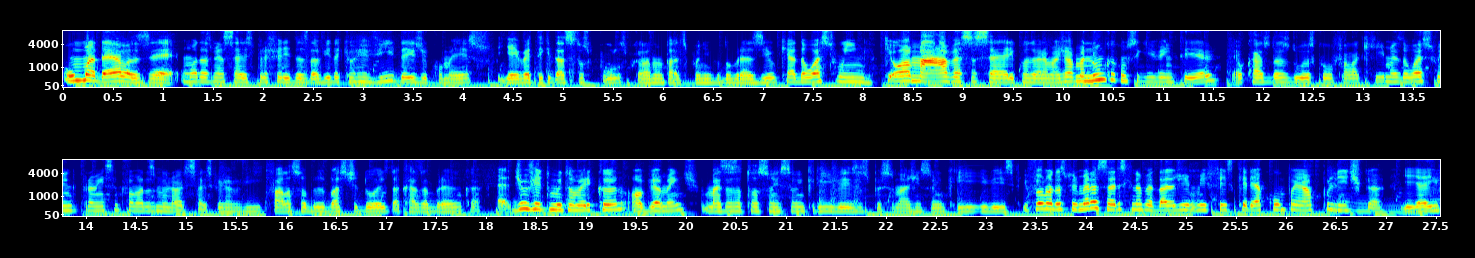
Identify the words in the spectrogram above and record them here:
Uma delas é uma das minhas séries preferidas da vida, que eu revi desde o começo. E aí vai ter que dar seus pulos, porque ela não tá disponível no Brasil, que é a The West Wing. Que eu amava essa série quando eu era mais jovem, mas nunca consegui ver inteira. É o caso das duas que eu vou falar aqui, mas The West Wing pra mim sempre foi uma das melhores séries que eu já vi. Fala sobre os bastidores da Casa Branca. É, de um jeito muito americano, obviamente, mas as atuações são incríveis, os personagens são incríveis. E foi uma das primeiras séries que, na verdade, me fez querer acompanhar a política. E aí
